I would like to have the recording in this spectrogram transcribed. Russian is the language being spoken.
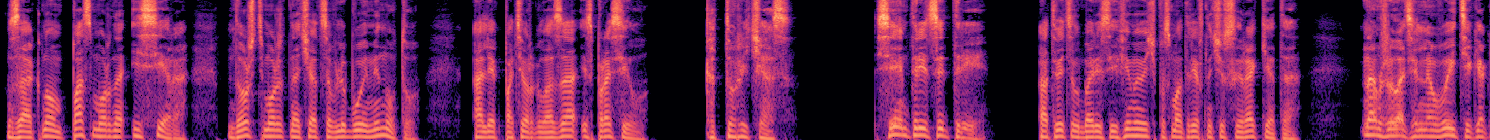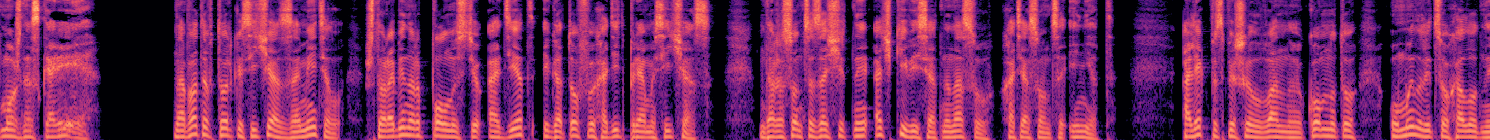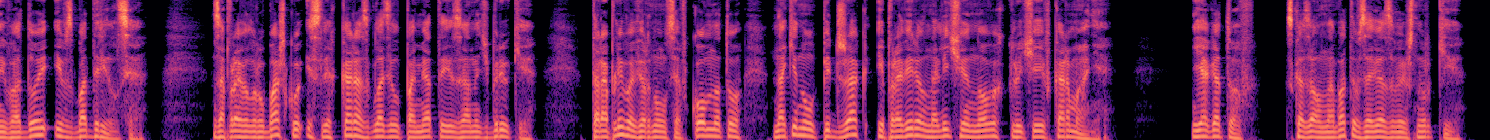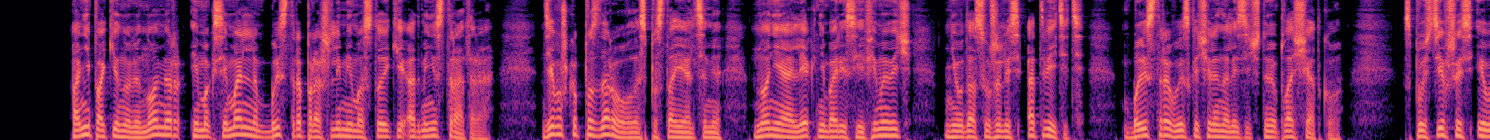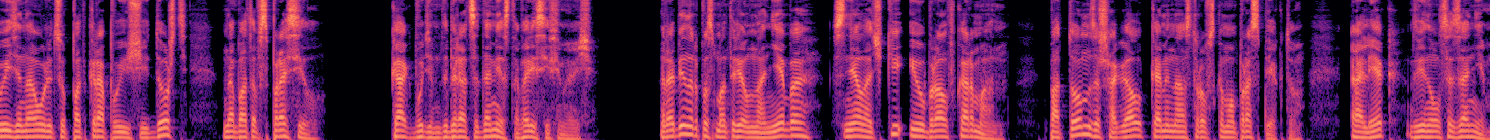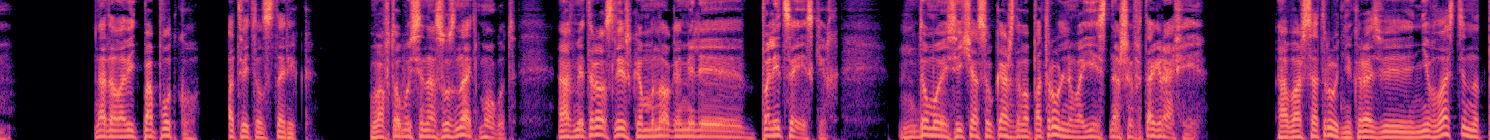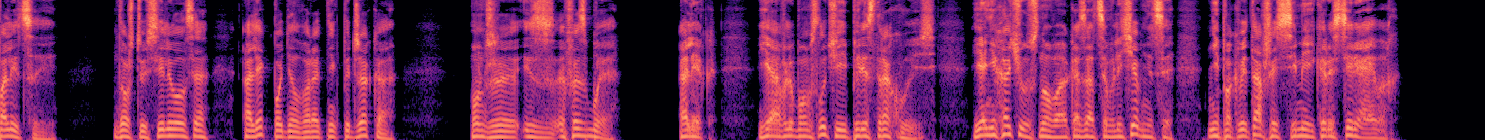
За окном пасмурно и серо. Дождь может начаться в любую минуту. Олег потер глаза и спросил. «Который час?» «Семь тридцать три», — ответил Борис Ефимович, посмотрев на часы ракета. «Нам желательно выйти как можно скорее». Набатов только сейчас заметил, что Рабинер полностью одет и готов выходить прямо сейчас. Даже солнцезащитные очки висят на носу, хотя солнца и нет. Олег поспешил в ванную комнату, умыл лицо холодной водой и взбодрился. Заправил рубашку и слегка разгладил помятые за ночь брюки. Торопливо вернулся в комнату, накинул пиджак и проверил наличие новых ключей в кармане. «Я готов», — сказал Набатов, завязывая шнурки. Они покинули номер и максимально быстро прошли мимо стойки администратора. Девушка поздоровалась с постояльцами, но ни Олег, ни Борис Ефимович не удосужились ответить. Быстро выскочили на лестничную площадку. Спустившись и выйдя на улицу под крапающий дождь, Набатов спросил. «Как будем добираться до места, Борис Ефимович?» Рабинер посмотрел на небо, снял очки и убрал в карман. Потом зашагал к Каменноостровскому проспекту. Олег двинулся за ним. «Надо ловить попутку», — ответил старик. «В автобусе нас узнать могут, а в метро слишком много мили... полицейских. Думаю, сейчас у каждого патрульного есть наши фотографии». «А ваш сотрудник разве не властен над полицией?» Дождь усиливался, Олег поднял воротник пиджака. «Он же из ФСБ». «Олег, я в любом случае перестрахуюсь. Я не хочу снова оказаться в лечебнице, не поквитавшись с семейкой Растеряевых».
